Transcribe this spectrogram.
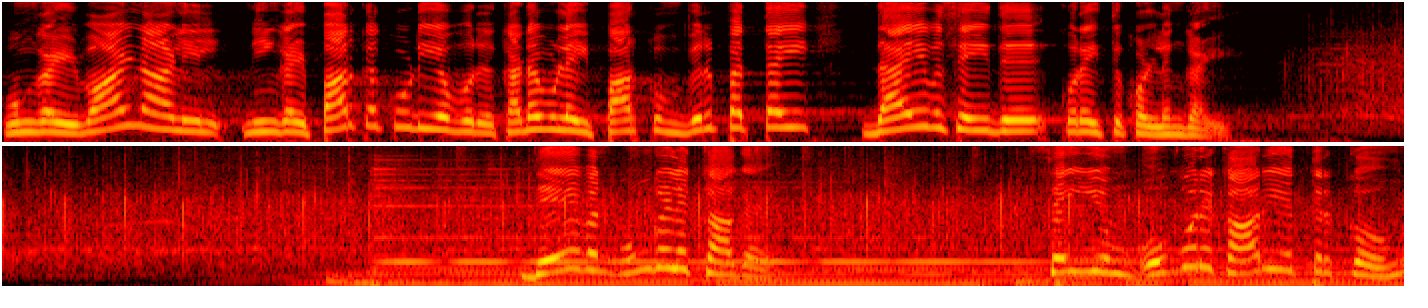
உங்கள் வாழ்நாளில் நீங்கள் பார்க்கக்கூடிய ஒரு கடவுளை பார்க்கும் விருப்பத்தை தயவு செய்து குறைத்துக் கொள்ளுங்கள். தேவன் உங்களுக்காக செய்யும் ஒவ்வொரு காரியத்திற்கும்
